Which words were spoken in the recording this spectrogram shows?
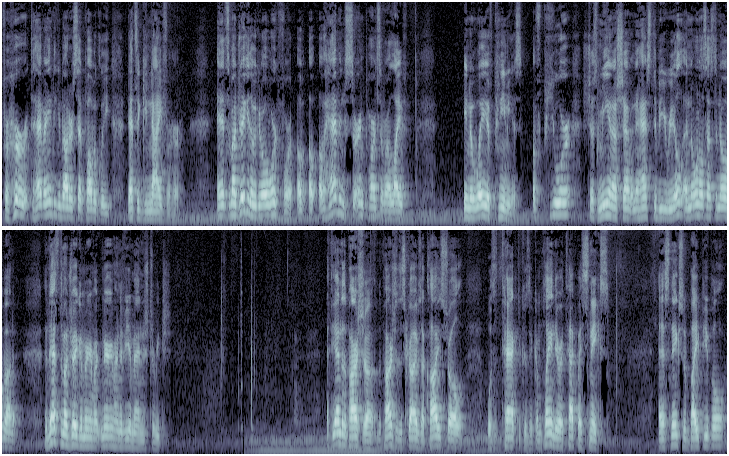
for her to have anything about her said publicly, that's a gnai for her. And it's a madriga that we can all work for, of, of, of, having certain parts of our life in a way of pneumius, of pure, just me and Hashem, and it has to be real, and no one else has to know about it. And that's the madriga Miriam, Miriam Hanaviyah managed to reach. At the end of the parsha, the parsha describes how Klal was attacked because they complained they were attacked by snakes. And the snakes would bite people,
